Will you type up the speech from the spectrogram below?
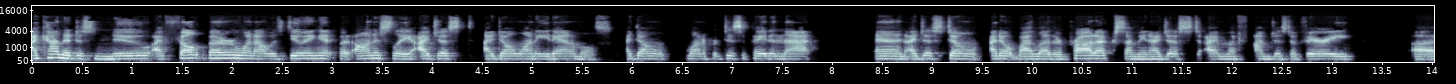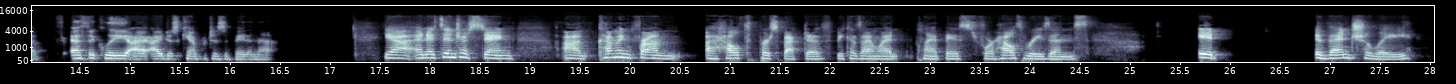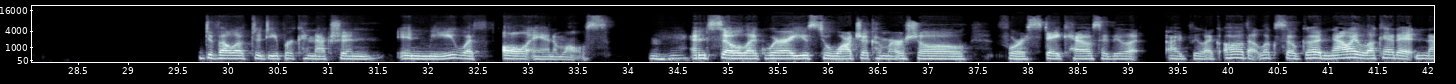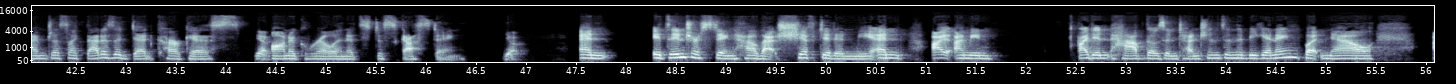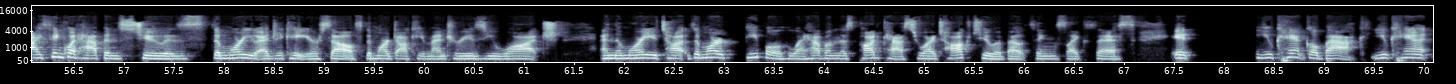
I kind of just knew. I felt better when I was doing it, but honestly, I just I don't want to eat animals. I don't want to participate in that, and I just don't. I don't buy leather products. I mean, I just I'm a I'm just a very uh, ethically. I, I just can't participate in that. Yeah, and it's interesting um, coming from a health perspective because I went plant based for health reasons. It eventually developed a deeper connection in me with all animals. Mm-hmm. And so, like, where I used to watch a commercial for a steakhouse, I'd be like, I'd be like, oh, that looks so good. Now I look at it and I'm just like, that is a dead carcass yep. on a grill and it's disgusting. Yeah and it's interesting how that shifted in me. And i i mean i didn't have those intentions in the beginning but now i think what happens too is the more you educate yourself the more documentaries you watch and the more you talk the more people who i have on this podcast who i talk to about things like this it you can't go back. You can't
